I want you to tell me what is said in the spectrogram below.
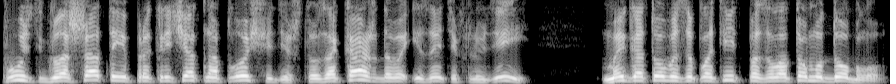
«Пусть глашатые прокричат на площади, что за каждого из этих людей мы готовы заплатить по золотому доблу».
